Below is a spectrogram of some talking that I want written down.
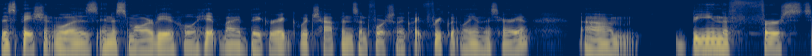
this patient was in a smaller vehicle hit by a big rig, which happens unfortunately quite frequently in this area um, being the first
